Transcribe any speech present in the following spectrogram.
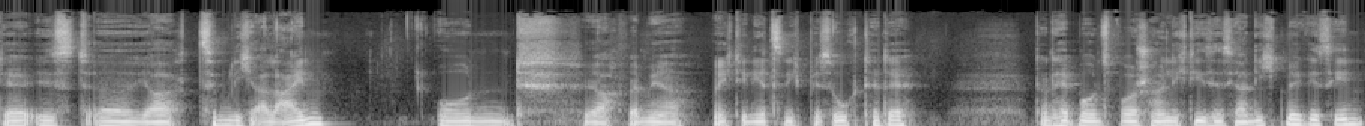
Der ist äh, ja ziemlich allein und ja, wenn, wir, wenn ich den jetzt nicht besucht hätte, dann hätten wir uns wahrscheinlich dieses Jahr nicht mehr gesehen.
